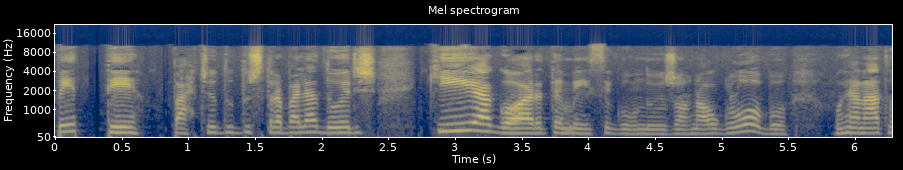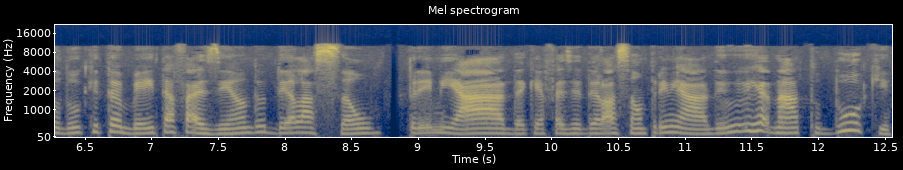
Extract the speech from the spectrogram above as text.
PT, Partido dos Trabalhadores, que agora também, segundo o jornal Globo, o Renato Duque também está fazendo delação premiada, quer fazer delação premiada. E o Renato Duque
